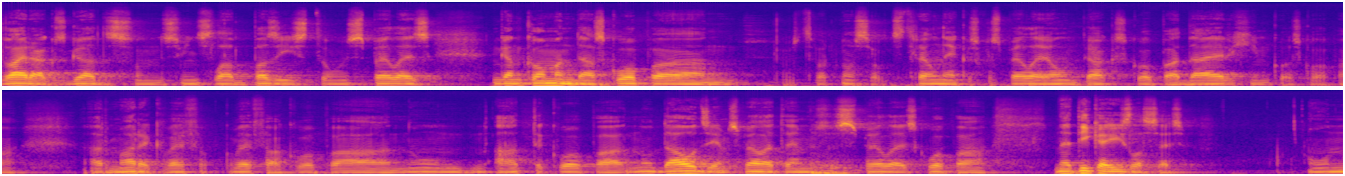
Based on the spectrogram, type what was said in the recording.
vairākus gadus, un es viņus labi pazīstu. Es spēlēju gan komandās kopā, es varu nosaukt strēlniekus, kas spēlēja Olimpijākus kopā, Dairu Himkos kopā, ar Mareku Vefā kopā, nu, Ate kopā. Nu, daudziem spēlētājiem es esmu spēlējis kopā, ne tikai izlasēs. Un,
